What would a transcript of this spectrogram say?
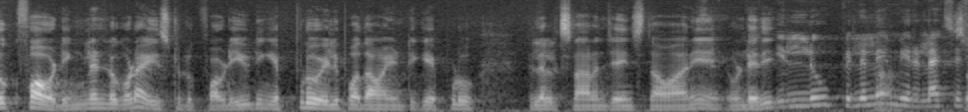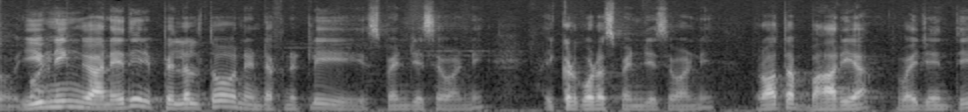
look forward ఇంగ్లాండ్లో కూడా I used to look forward evening ఎప్పుడు వెళ్ళిపోదామా ఇంటికి ఎప్పుడు పిల్లలకి స్నానం చేయించుదామా అని ఉండేది. ఇల్లు పిల్లలే మీ సో ఈవినింగ్ అనేది పిల్లలతో నేను డెఫినెట్లీ స్పెండ్ చేసేవాడిని. ఇక్కడ కూడా స్పెండ్ చేసేవాడిని. తర్వాత భార్య వైజయంతి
